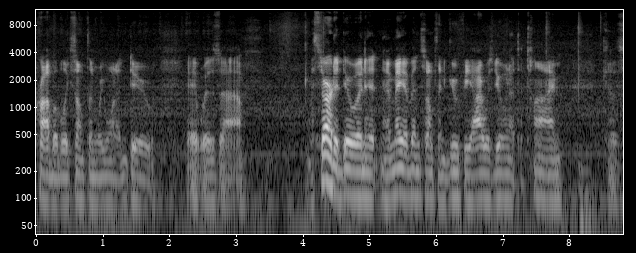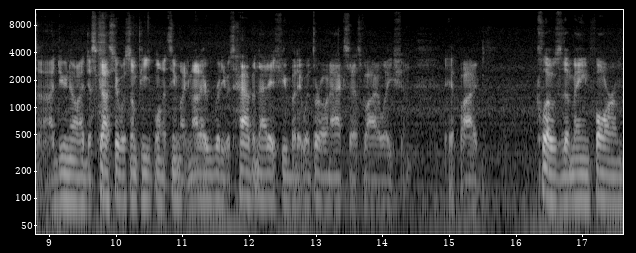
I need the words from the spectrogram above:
probably something we want to do. It was uh, I started doing it, and it may have been something goofy I was doing at the time because uh, I do know I discussed it with some people, and it seemed like not everybody was having that issue, but it would throw an access violation if I closed the main forum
